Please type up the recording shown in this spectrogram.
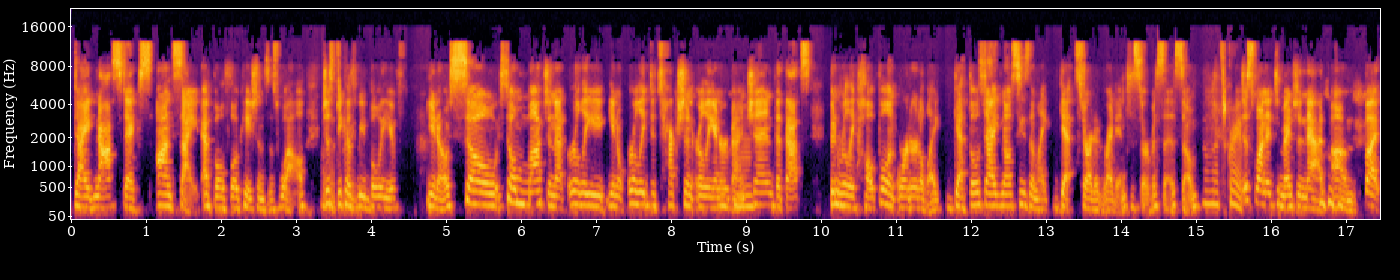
diagnostics on site at both locations as well, oh, just because great. we believe you know so so much in that early you know early detection early mm-hmm. intervention mm-hmm. that that's been really helpful in order to like get those diagnoses and like get started right into services. So oh, that's great. just wanted to mention that. Um but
